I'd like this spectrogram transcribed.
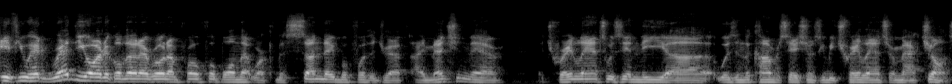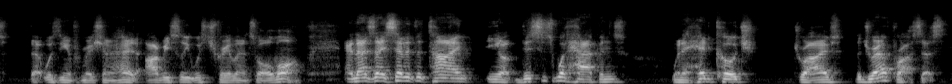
if you had read the article that I wrote on Pro Football Network the Sunday before the draft, I mentioned there Trey Lance was in the uh, was in the conversation. It was going to be Trey Lance or Mac Jones. That was the information I had. Obviously, it was Trey Lance all along. And as I said at the time, you know, this is what happens when a head coach drives the draft process.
